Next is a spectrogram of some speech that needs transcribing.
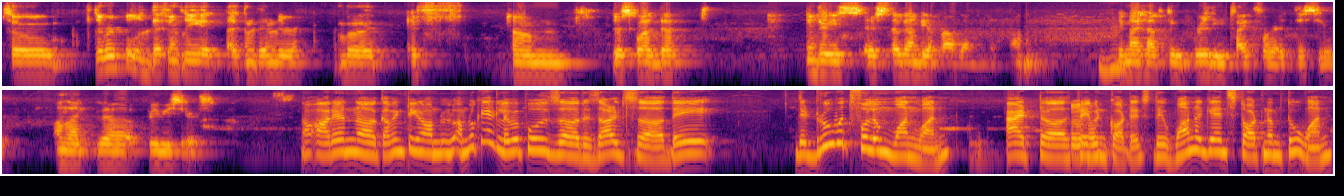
So Liverpool is definitely a, a contender, but if um, their squad depth injuries are still gonna be a problem. Um, They might have to really fight for it this year, unlike the previous years. Now, Aryan, uh, coming to you, I'm, I'm looking at Liverpool's uh, results. Uh, they they drew with Fulham 1 1 at uh, Craven Cottage. They won against Tottenham 2 1.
